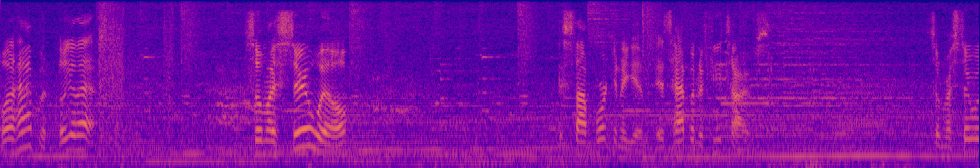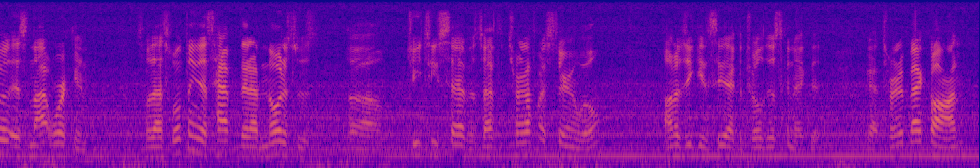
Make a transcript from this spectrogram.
What happened? Look at that. So my steering wheel it stopped working again. It's happened a few times. So my steering wheel is not working. So that's one thing that's happened that I've noticed with uh, GT7. So I have to turn off my steering wheel. I don't know if you can see that control disconnected. I gotta turn it back on.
